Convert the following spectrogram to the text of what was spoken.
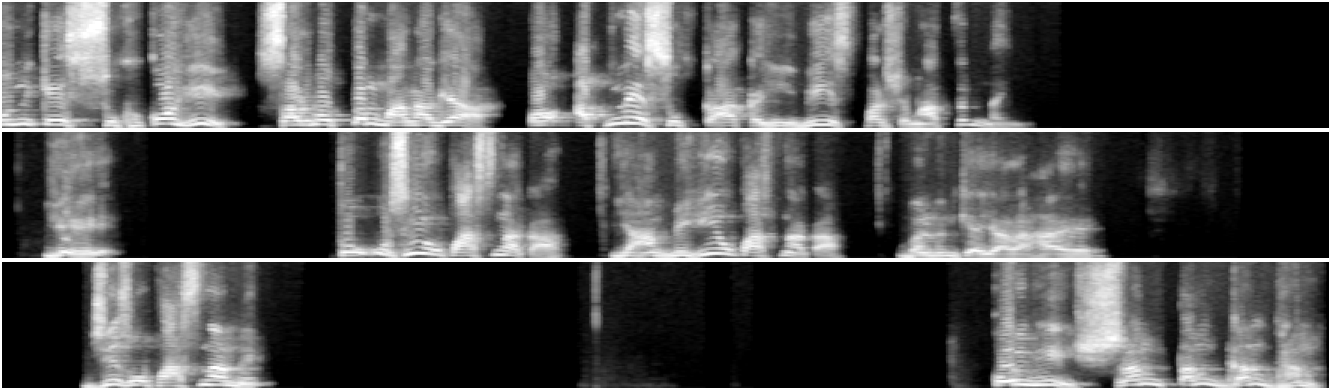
उनके सुख को ही सर्वोत्तम माना गया और अपने सुख का कहीं भी स्पर्श मात्र नहीं। ये तो उसी उपासना का, यहाँ मिही उपासना का वर्णन किया जा रहा है, जिस उपासना में कोई भी श्रम, तम, गम, भ्रम,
